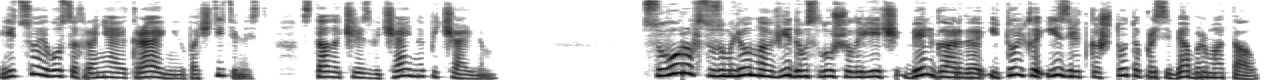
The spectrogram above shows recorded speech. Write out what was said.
Лицо его, сохраняя крайнюю почтительность, стало чрезвычайно печальным. Суворов с изумленным видом слушал речь Бельгарда и только изредка что-то про себя бормотал.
